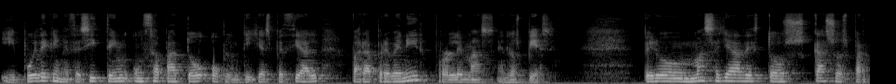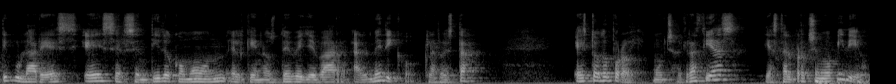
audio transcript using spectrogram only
y puede que necesiten un zapato o plantilla especial para prevenir problemas en los pies. Pero más allá de estos casos particulares, es el sentido común el que nos debe llevar al médico, claro está. Es todo por hoy, muchas gracias y hasta el próximo vídeo.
